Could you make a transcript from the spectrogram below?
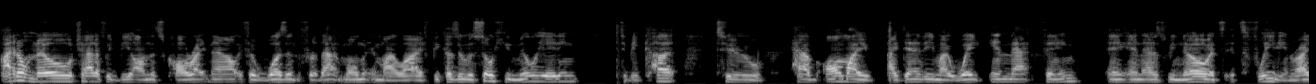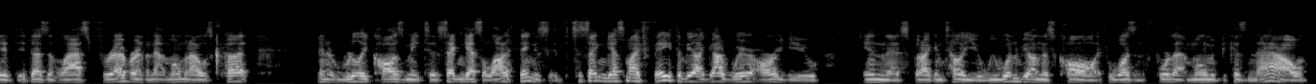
I don't know, Chad, if we'd be on this call right now if it wasn't for that moment in my life because it was so humiliating to be cut, to have all my identity, my weight in that thing. And, and as we know, it's it's fleeting, right? It, it doesn't last forever. And in that moment, I was cut, and it really caused me to second guess a lot of things, to second guess my faith and be like, God, where are you in this? But I can tell you, we wouldn't be on this call if it wasn't for that moment because now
